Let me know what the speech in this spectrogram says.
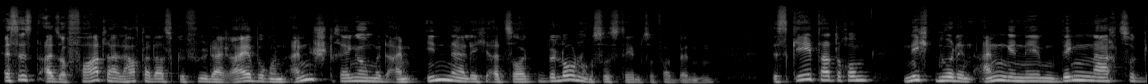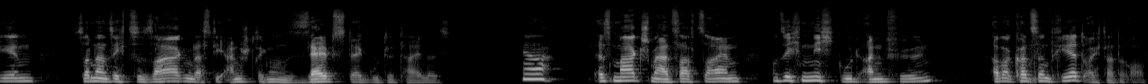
Es ist also vorteilhafter, das Gefühl der Reibung und Anstrengung mit einem innerlich erzeugten Belohnungssystem zu verbinden. Es geht darum, nicht nur den angenehmen Dingen nachzugehen, sondern sich zu sagen, dass die Anstrengung selbst der gute Teil ist. Ja, es mag schmerzhaft sein und sich nicht gut anfühlen, aber konzentriert euch darauf.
